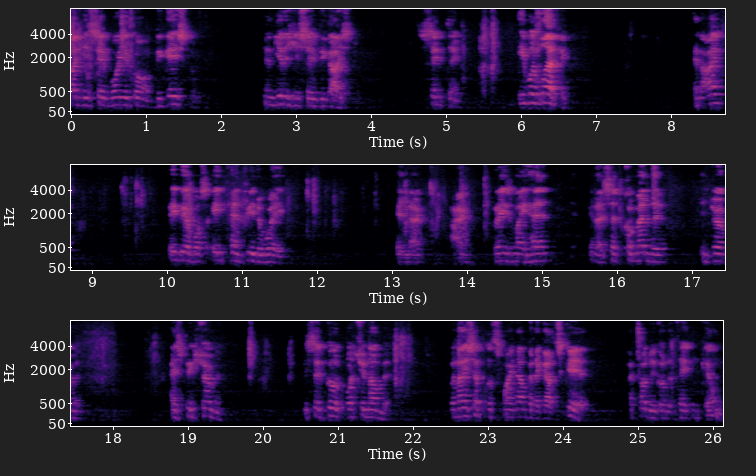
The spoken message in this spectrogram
Like you say, where you going? Du? In Yiddish you say, wie geist du? Same thing. He was laughing. And I, maybe I was eight, ten feet away. And I, I raised my hand and I said, Commander, in German. I speak German. He said, Good, what's your number? When I said, What's my number? I got scared. I thought he was going to take and kill me.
